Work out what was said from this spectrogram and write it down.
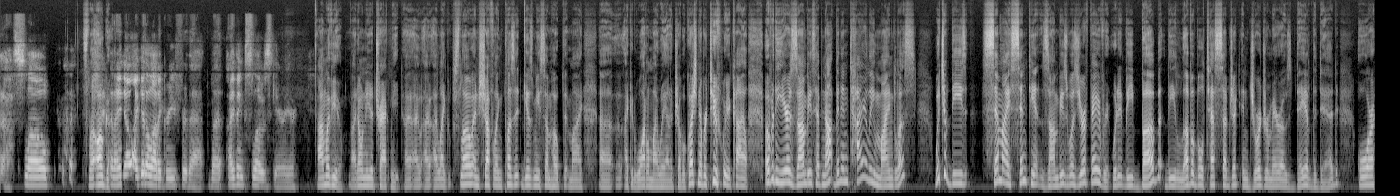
Uh, slow. Slow. Oh, good. and I know I get a lot of grief for that, but I think slow is scarier. I'm with you. I don't need a track meet. I, I, I like slow and shuffling. Plus, it gives me some hope that my uh, I could waddle my way out of trouble. Question number two for you, Kyle. Over the years, zombies have not been entirely mindless. Which of these semi sentient zombies was your favorite? Would it be Bub, the lovable test subject in George Romero's Day of the Dead? Or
